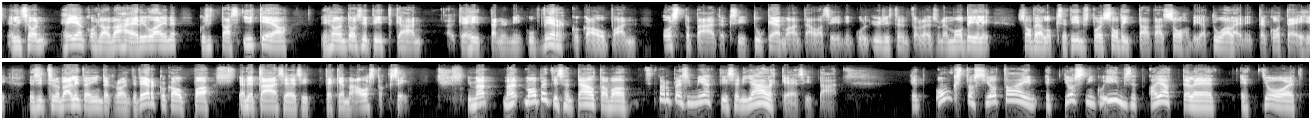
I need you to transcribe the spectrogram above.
Eli se on heidän kohdalla vähän erilainen, kun sitten taas IKEA, niin he on tosi pitkään kehittänyt niin kuin verkkokaupan – ostopäätöksiä tukemaan tällaisia niin kuin yhdistetyn todellisuuden mobiilisovelluksia, että ihmiset voi sovittaa tai sohvia tuoleen niiden koteihin. Ja sitten siinä on välitön integrointi verkkokauppaa ja ne pääsee sitten tekemään ostoksia. Niin mä, mä, mä opetin sen tällä tavalla. Sitten mä rupesin miettimään sen jälkeen sitä, että onko tuossa jotain, että jos niinku ihmiset ajattelee, että et joo, että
